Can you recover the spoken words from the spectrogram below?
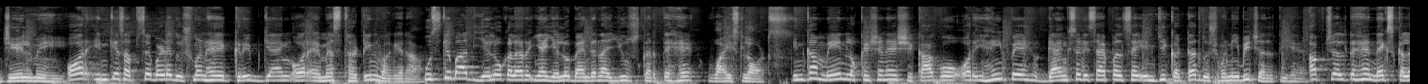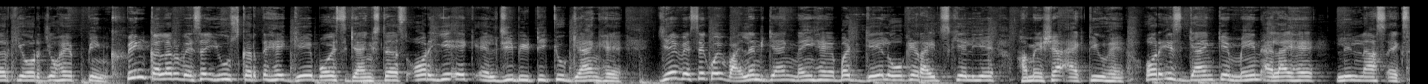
जेल में ही। और इनके सबसे बड़े दुश्मन है क्रिप गैंग और एम एस थर्टीन वगैरह। उसके बाद येलो कलर या येलो बैंडना यूज़ करते हैं वाइस लॉट्स इनका मेन लोकेशन है शिकागो और यहीं पे गैंगस्टर डिसाइपल से इनकी कट्टर दुश्मनी भी चलती है। अब चलते हैं नेक्स्ट कलर की ओर जो है पिंक पिंक कलर वैसे यूज़ करते हैं गे बॉयज़ गैंगस्टर्स और ये एक एलजीबीटीक्यू गैंग है। ये वैसे कोई वायलेंट गैंग नहीं है बट गे लोगों के राइट्स के लिए हमेशा एक्टिव है। और इस गैंग के मेन एलाई है लिल नास एक्स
